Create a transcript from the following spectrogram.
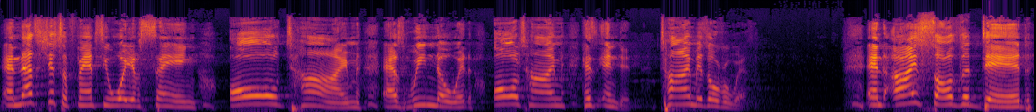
And that's just a fancy way of saying all time as we know it, all time has ended. Time is over with. And I saw the dead,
